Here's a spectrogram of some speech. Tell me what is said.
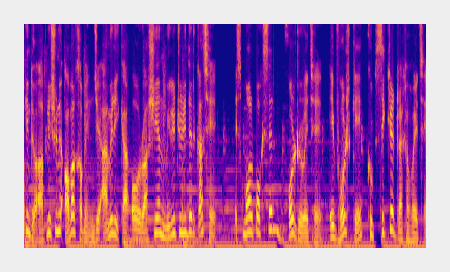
কিন্তু আপনি শুনে অবাক হবেন যে আমেরিকা ও রাশিয়ান মিলিটারিদের কাছে স্মল পক্সের ভোল্ট রয়েছে। এই ভোল্টকে খুব সিক্রেট রাখা হয়েছে,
